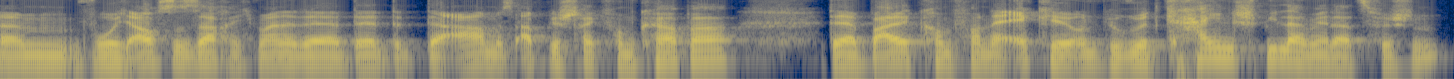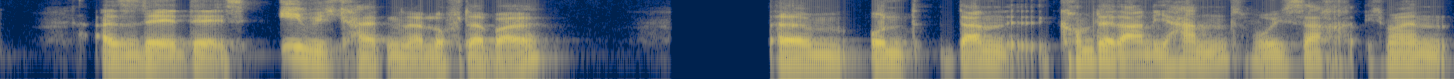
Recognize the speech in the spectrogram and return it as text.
Ähm, wo ich auch so sage, ich meine, der, der, der Arm ist abgestreckt vom Körper, der Ball kommt von der Ecke und berührt keinen Spieler mehr dazwischen. Also der, der ist Ewigkeiten in der Luft, der Ball. Ähm, und dann kommt er da an die Hand, wo ich sage, ich meine,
